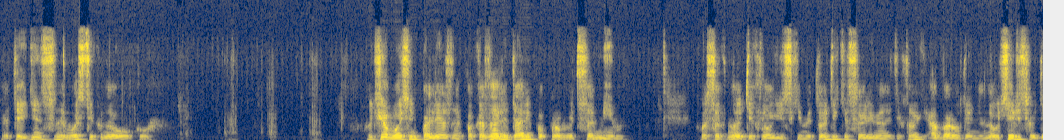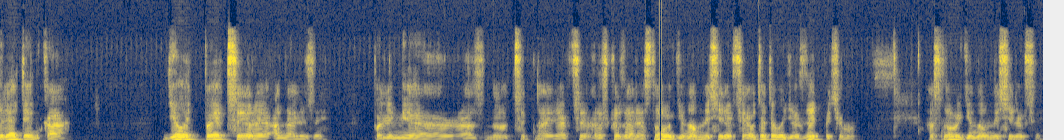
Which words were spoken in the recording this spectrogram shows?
это единственный мостик в науку. Учеба очень полезная. Показали, дали попробовать самим. Высокной технологические методики, современной технологии, оборудование. Научились выделять ДНК, делать ПЦР анализы, полимеразно-цепная реакция. Рассказали основы геномной селекции. Я вот это выделил. Знаете почему? Основы геномной селекции.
